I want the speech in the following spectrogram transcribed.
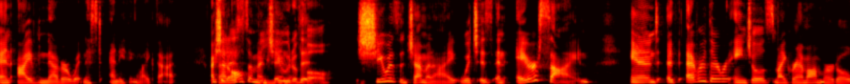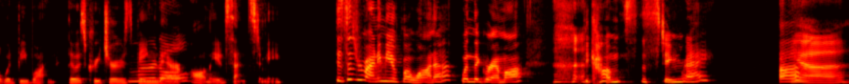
and I've never witnessed anything like that. I should That is also mention that she was a Gemini, which is an air sign. And if ever there were angels, my grandma Myrtle would be one. Those creatures being there all made sense to me. This is reminding me of Moana when the grandma becomes the stingray. Uh, yeah.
